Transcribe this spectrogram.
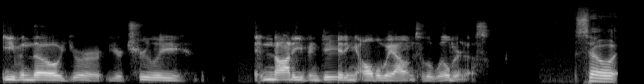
even though you're you're truly not even getting all the way out into the wilderness so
